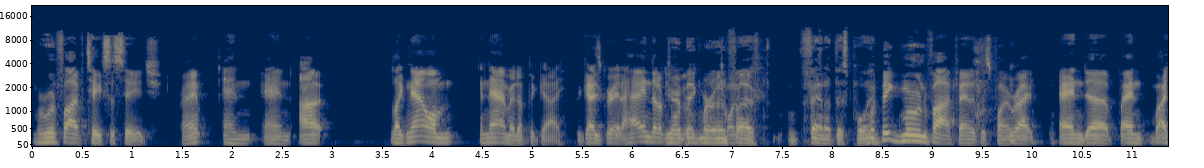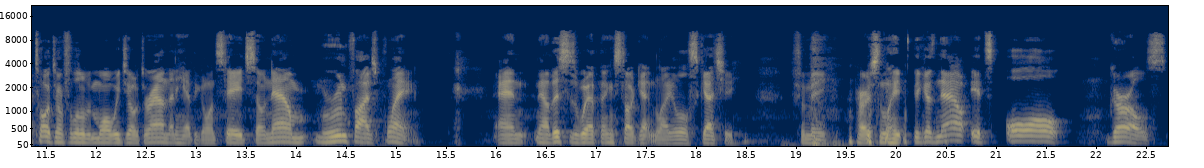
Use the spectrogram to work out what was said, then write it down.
Maroon Five takes the stage, right? And and I like now I'm enamored of the guy. The guy's great. I ended up You're a big Maroon 20 Five fan at this point. I'm a big Maroon Five fan at this point, right? and uh, and I talked to him for a little bit more. We joked around. Then he had to go on stage. So now Maroon 5's playing, and now this is where things start getting like a little sketchy for me personally because now it's all girls.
